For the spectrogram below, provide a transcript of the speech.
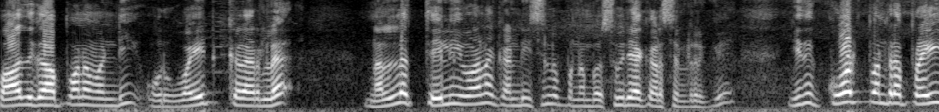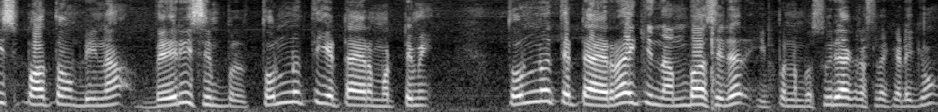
பாதுகாப்பான வண்டி ஒரு ஒயிட் கலரில் நல்ல தெளிவான கண்டிஷனில் இப்போ நம்ம சூர்யா கரசல் இருக்குது இது கோட் பண்ணுற ப்ரைஸ் பார்த்தோம் அப்படின்னா வெரி சிம்பிள் தொண்ணூற்றி எட்டாயிரம் மட்டுமே. தொண்ணூத்தெட்டாயிரம் ரூபாய்க்கு இந்த அம்பாசிடர் இப்போ நம்ம சூர்யா கரசில் கிடைக்கும்.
